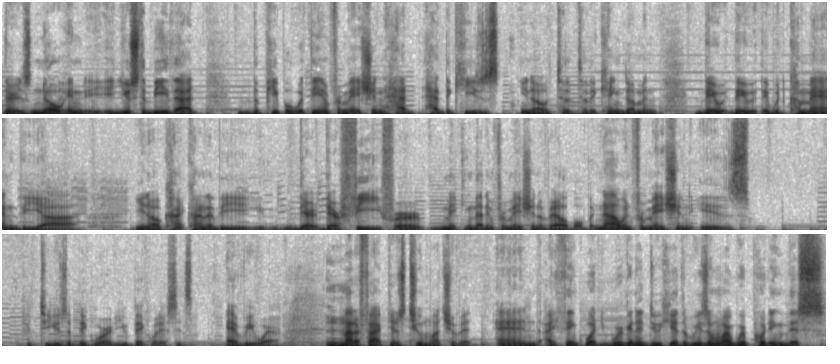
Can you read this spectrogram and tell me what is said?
There is no. In, it used to be that the people with the information had had the keys, you know, to, to the kingdom, and they they they would command the. Uh, you know, ki- kind of the their their fee for making that information available. But now information is, to use a big word, ubiquitous. It's everywhere. Mm-hmm. Matter of fact, there's too much of it. And I think what we're going to do here, the reason why we're putting this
